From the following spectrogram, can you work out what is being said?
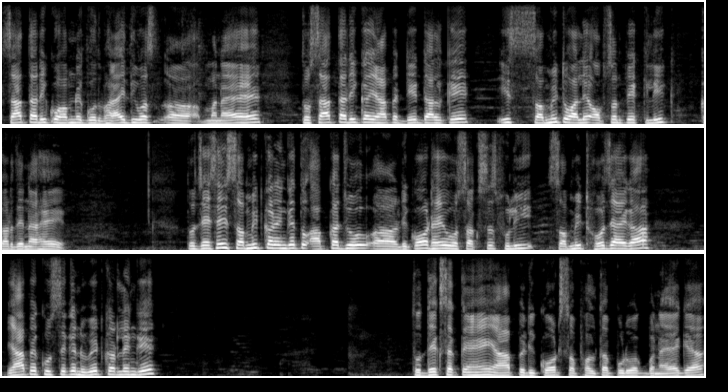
सात तारीख को हमने गोद भराई दिवस मनाया है। तो सात तारीख का यहाँ पे डेट डाल के इस सबमिट वाले ऑप्शन पे क्लिक कर देना है। तो जैसे ही सबमिट करेंगे तो आपका जो रिकॉर्ड है वो सक्सेसफुली सबमिट हो जाएगा। यहाँ पे कुछ सेकंड वेट कर लेंगे। तो देख सकते हैं यहाँ पे रिकॉर्ड सफलतापूर्वक बनाया गया।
